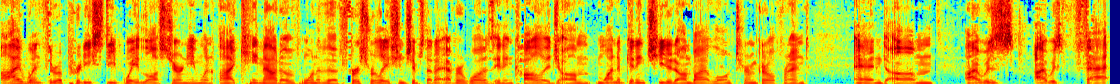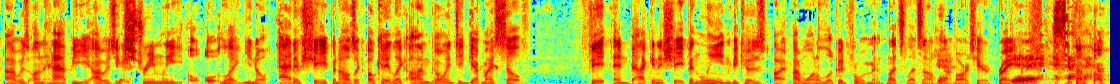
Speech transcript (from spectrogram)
I went through a pretty steep weight loss journey when I came out of one of the first relationships that I ever was in in college. Um, wound up getting cheated on by a long term girlfriend, and um, I was I was fat. I was unhappy. I was extremely like you know out of shape, and I was like, okay, like I'm going to get myself fit and back into shape and lean because I, I want to look good for women. Let's let's not hold Yeah. bars here, right? Yeah. so,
